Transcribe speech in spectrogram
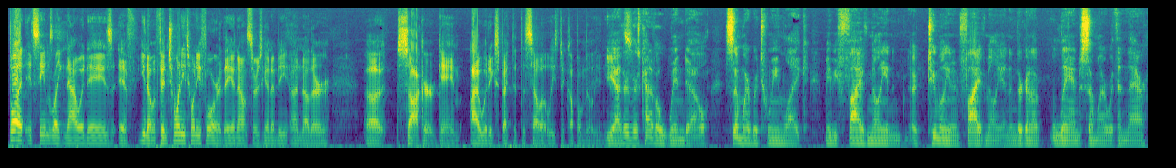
But it seems like nowadays, if you know, if in 2024 they announce there's going to be another uh, soccer game, I would expect it to sell at least a couple million. yeah, there, there's kind of a window somewhere between like maybe five million and uh, two million and five million, and they're gonna land somewhere within there.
